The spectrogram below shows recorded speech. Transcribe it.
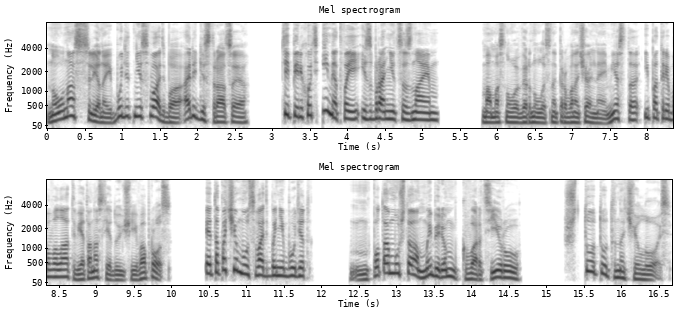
но у нас с Леной будет не свадьба, а регистрация». «Теперь хоть имя твоей избранницы знаем». Мама снова вернулась на первоначальное место и потребовала ответа на следующий вопрос. «Это почему свадьбы не будет?» «Потому что мы берем квартиру». Что тут началось?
